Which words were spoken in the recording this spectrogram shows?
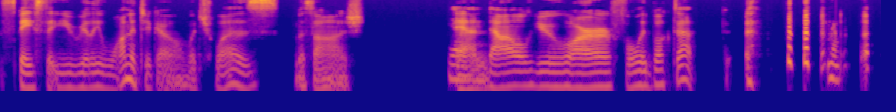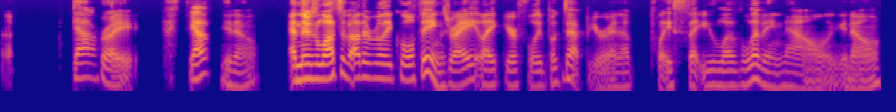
space that you really wanted to go, which was massage. Yeah. And now you are fully booked up. yeah. Right. Yep. You know, and there's lots of other really cool things, right? Like you're fully booked mm-hmm. up. You're in a place that you love living now, you know.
